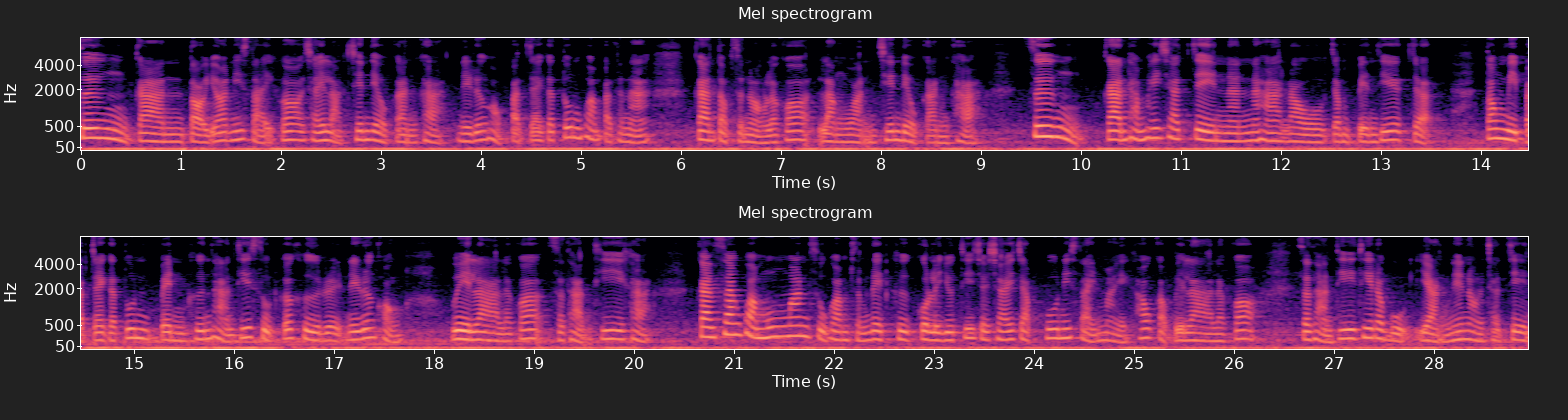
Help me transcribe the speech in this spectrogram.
ซึ่งการต่อยอดนิสัยก็ใช้หลักเช่นเดียวกันค่ะ ในเรื่องของปัจจัยกระตุ้นความปรารถนา การตอบสนองแล้วก็รางวัลเช่นเดียวกันค่ะ ซึ่งการทำให้ชัดเจนนั้นนะคะเราจำเป็นที่จะต้องมีปัจจัยกระตุ้นเป็นพื้นฐานที่สุดก็คือในเรื่องของเวลาแล้วก็สถานที่ค่ะ การสร้างความมุ่งมั่นสู่ความสำเร็จ คือกลยุทธ์ที่จะใช้จับคู่นิสัยใหม่เข้ากับเวลา แล้วก็สถานที่ที่ระบุอย่างแน่นอนชัดเจน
